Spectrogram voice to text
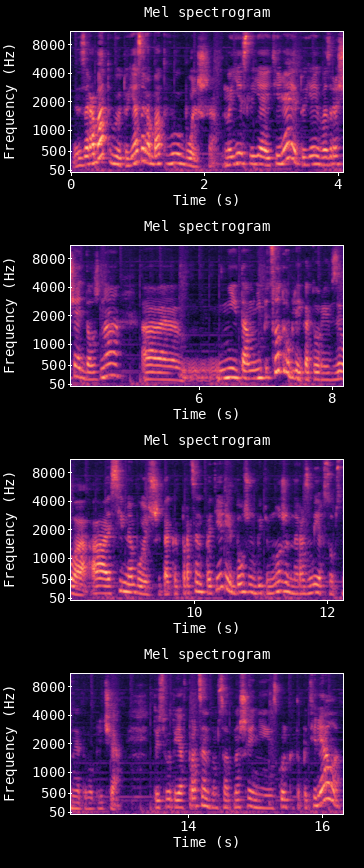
зарабатываю, то я зарабатываю больше. Но если я и теряю, то я и возвращать должна э, не, там, не 500 рублей, которые взяла, а сильно больше, так как процент потери должен быть умножен на размер, собственно, этого плеча. То есть вот я в процентном соотношении сколько-то потеряла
